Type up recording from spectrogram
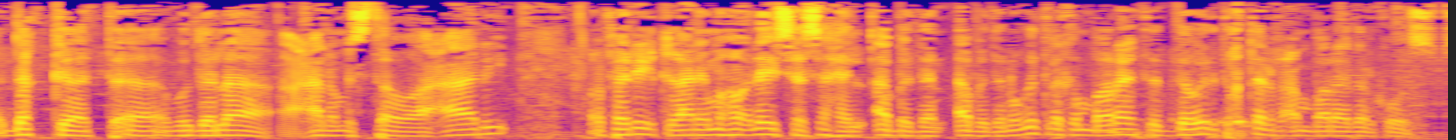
دكة بدلاء على مستوى عالي. فريق يعني ما هو ليس سهل ابدا ابدا. وقلت لك مباريات الدوري تختلف عن مباريات الكوس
